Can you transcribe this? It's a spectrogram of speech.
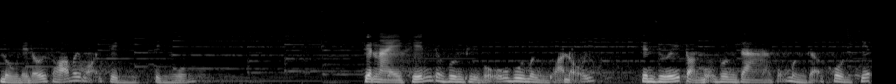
đủ để đối phó với mọi tình tình huống chuyện này khiến cho vương thị vũ vui mừng quá đỗi trên dưới toàn bộ vương gia cũng mừng rỡ khôn xiết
